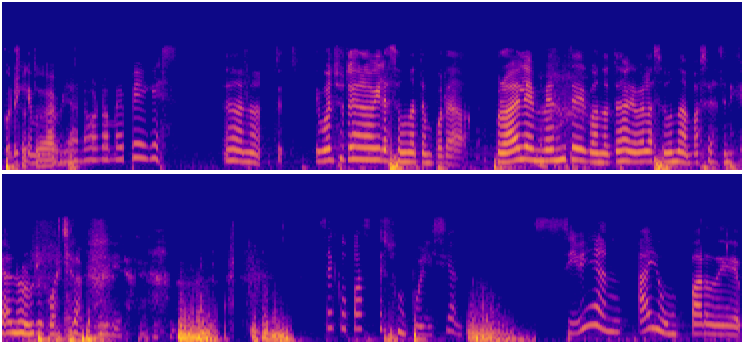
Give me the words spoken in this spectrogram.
por Yo ejemplo. todavía no, no me pegues. No, no, igual yo todavía no vi la segunda temporada. Probablemente cuando tenga que ver la segunda vas a tener que darle un rewatch a la primera. Psycho Pass es un policial. Si bien hay un par de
